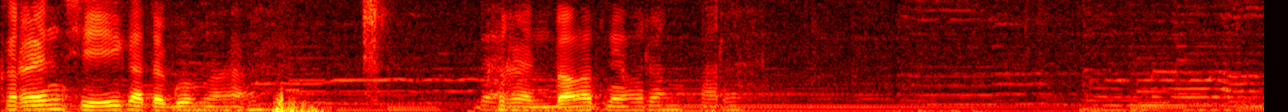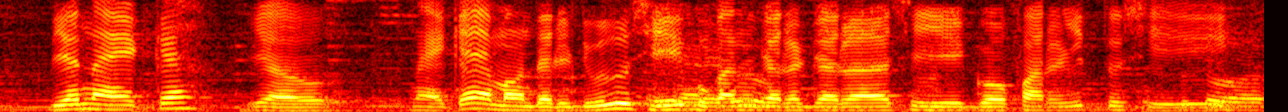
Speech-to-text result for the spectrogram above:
keren sih kata gue mah. Keren banget nih orang parah. Dia naiknya ya naiknya emang dari dulu sih Iya, bukan gara-gara si Gofar itu sih. Betul.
